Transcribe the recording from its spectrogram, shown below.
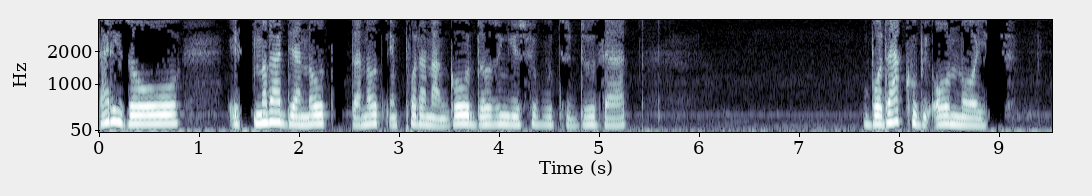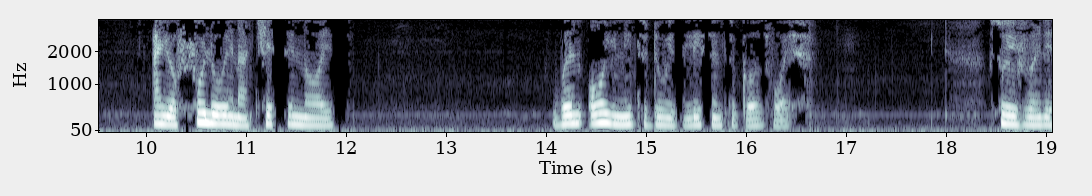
That is all. It's not that they're not they're not important and God doesn't use people to do that. But that could be all noise. And you're following and chasing noise. When all you need to do is listen to God's voice. So if you're in a,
